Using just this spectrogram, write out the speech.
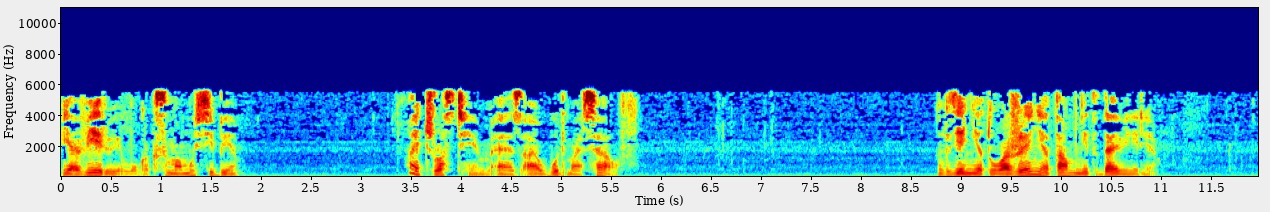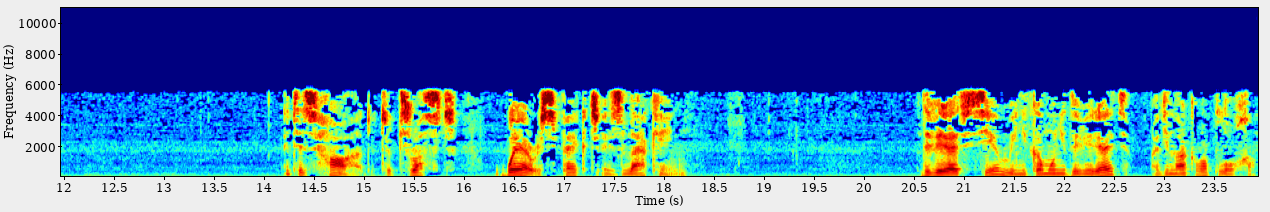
Я верю ему как самому себе. I trust him as I would myself. Где нет уважения, там нет доверия. It is hard to trust where respect is lacking. Доверять всем и никому не доверять одинаково плохо.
